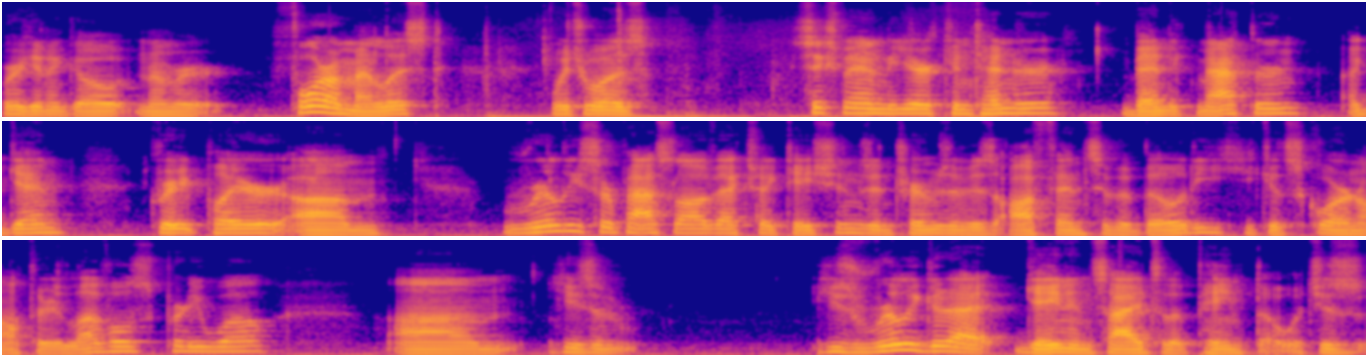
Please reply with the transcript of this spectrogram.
we're gonna go number four on my list, which was six man of the year contender Bennedict Mathurin. Again, great player. Um, really surpassed a lot of expectations in terms of his offensive ability. He could score on all three levels pretty well. Um, he's a he's really good at getting inside to the paint though, which is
